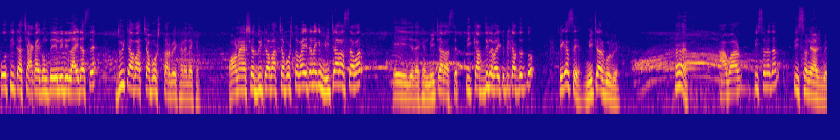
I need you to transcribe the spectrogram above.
প্রতিটা চাকায় কিন্তু এলইডি লাইট আছে। দুইটা বাচ্চা বসতে পারবে এখানে, দেখেন। অনায়াসে দুইটা বাচ্চা বসতে পারবে। এটা নাকি মিটার আছে আবার। এই যে দেখেন, মিটার আছে। পিক আপ দিলে ভাই একটু পিক আপ দেন তো। ঠিক আছে? মিটার ঘুরবে। হ্যাঁ? আবার পিছনে দেন, পিছনে আসবে।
